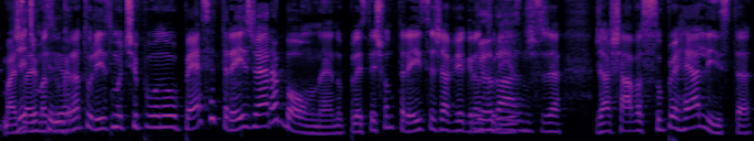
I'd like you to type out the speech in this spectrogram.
Mas Gente, mas queria- o Gran Turismo, tipo, no PS3 já era bom, né? No PlayStation 3 você já via Gran Verdade. Turismo, você já, já achava super realista.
